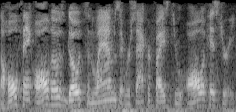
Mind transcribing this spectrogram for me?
The whole thing, all those goats and lambs that were sacrificed through all of history,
